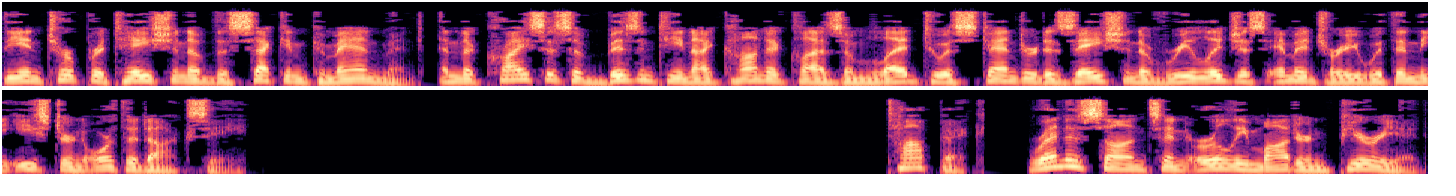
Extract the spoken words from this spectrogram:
the interpretation of the Second Commandment, and the crisis of Byzantine iconoclasm led to a standardization of religious imagery within the Eastern Orthodoxy. Renaissance and early modern period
